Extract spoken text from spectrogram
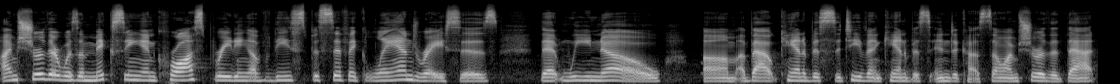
I'm sure there was a mixing and crossbreeding of these specific land races that we know. Um, about cannabis sativa and cannabis indica. So I'm sure that that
